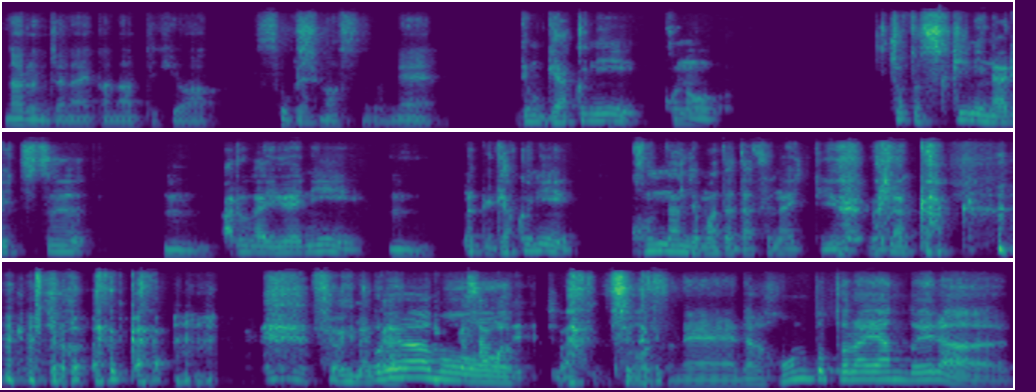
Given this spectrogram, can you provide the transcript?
なるんじゃないかなって気はすごくしますよね。でも逆に、この、ちょっと好きになりつつうん。あるがゆえに、うん。なんか逆に、こんなんじゃまだ出せないっていう、なんか、なんか、そういうなんか、これはもう。そうですね。だから本当トライアンドエラー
